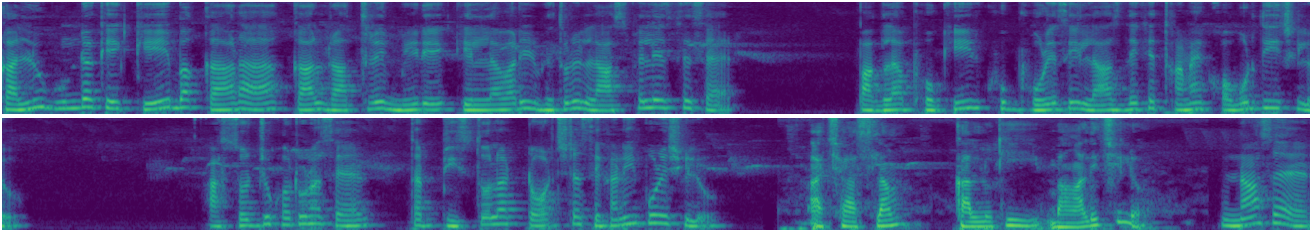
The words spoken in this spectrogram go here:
কাল্লু গুন্ডাকে কে বা কারা কাল রাত্রে মেরে কেল্লাবাড়ির ভেতরে লাশ ফেলে এসছে, স্যার? পাগলা ফকির খুব ভোরে সেই লাশ দেখে থানায় খবর দিয়েছিল। আশ্চর্য ঘটনা স্যার। তার পিস্তল আর টর্চটা সেখানেই পড়েছিল। আচ্ছা আসলাম। কাল্লু কি বাঙালি ছিল? না স্যার।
